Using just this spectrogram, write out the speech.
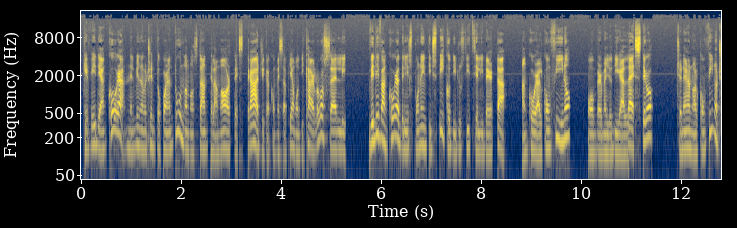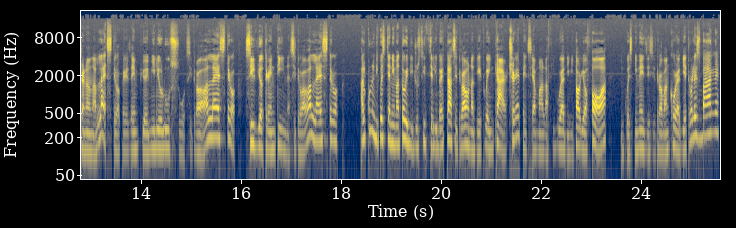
che vede ancora nel 1941, nonostante la morte tragica, come sappiamo, di Carlo Rosselli, vedeva ancora degli esponenti di spicco di giustizia e libertà, ancora al confino, o per meglio dire all'estero, ce n'erano al confino, ce n'erano all'estero, per esempio Emilio Lussu si trovava all'estero, Silvio Trentin si trovava all'estero, Alcuni di questi animatori di giustizia e libertà si trovavano addirittura in carcere, pensiamo alla figura di Vittorio Foa, in questi mesi si trova ancora dietro le sbarre.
